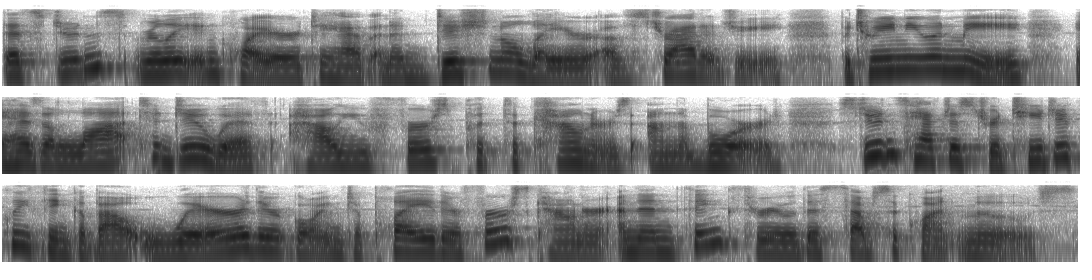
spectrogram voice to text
that students really inquire to have an additional layer of strategy. Between you and me, it has a lot to do with how you first put the counters on the board. Students have to strategically think about where they're going to play their first counter and then think through the subsequent moves.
